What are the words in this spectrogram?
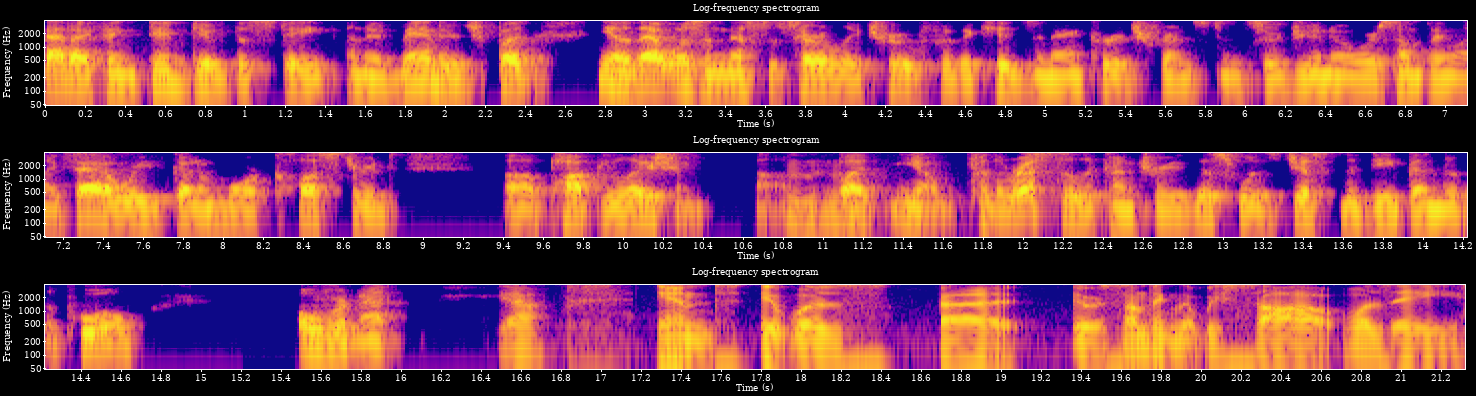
that I think did give the state an advantage. But you know, that wasn't necessarily true for the kids in Anchorage, for instance, or Juneau or something like that, where you've got a more clustered uh, population. Um, mm-hmm. But you know, for the rest of the country, this was just the deep end of the pool overnight. Yeah, and it was uh, it was something that we saw was a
